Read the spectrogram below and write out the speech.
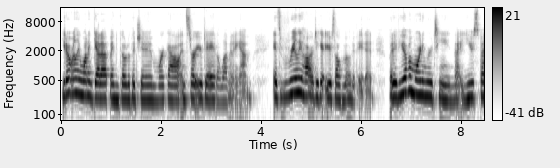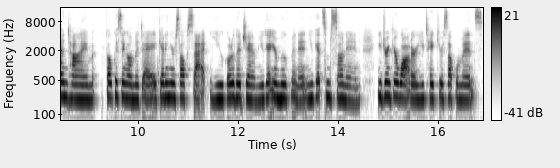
You don't really want to get up and go to the gym, work out, and start your day at 11 a.m. It's really hard to get yourself motivated. But if you have a morning routine that you spend time focusing on the day, getting yourself set, you go to the gym, you get your movement in, you get some sun in, you drink your water, you take your supplements,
